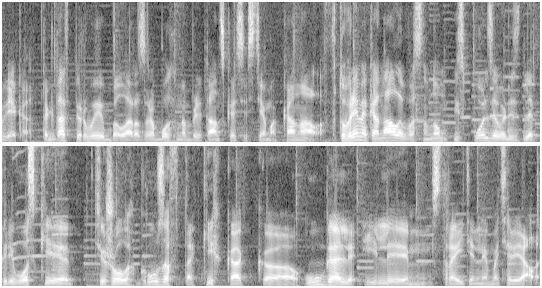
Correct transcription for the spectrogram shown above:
века. Тогда впервые была разработана британская система каналов. В то время каналы в основном использовались для перевозки тяжелых грузов, таких как э, уголь или строительные материалы.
